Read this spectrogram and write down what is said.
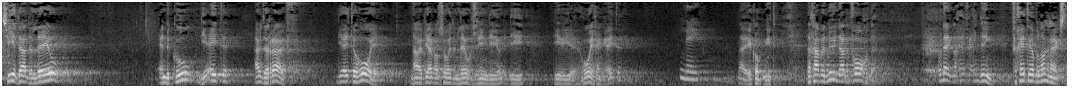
Zie je daar de leeuw en de koe, die eten uit de ruif. Die eten hooi. Nou, heb jij wel eens ooit een leeuw gezien die, die, die uh, hooi ging eten? Nee. Nee, ik ook niet. Dan gaan we nu naar de volgende. Oh nee, nog even één ding. Vergeet het heel belangrijkste.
